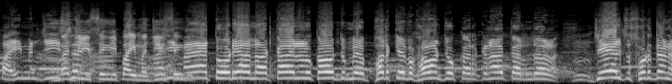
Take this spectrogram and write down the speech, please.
ਭਾਈ ਮਨਜੀਤ ਮਨਜੀਤ ਸਿੰਘ ਜੀ ਭਾਈ ਮਨਜੀਤ ਸਿੰਘ ਜੀ। ਮੈਂ ਤੋੜਿਆ ਨਾਕਾ ਇਹਨਾਂ ਨੂੰ ਕਹੋ ਜਮੇ ਫੜ ਕੇ ਵਿਖਾਉਣ ਜੋ ਕਰਕਣਾ ਕਰ ਦੇਣ। ਜੇਲ੍ਹ 'ਚ ਸੁੱਟ ਦੇਣ।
